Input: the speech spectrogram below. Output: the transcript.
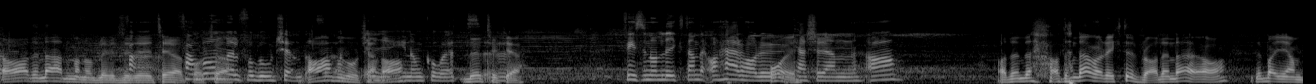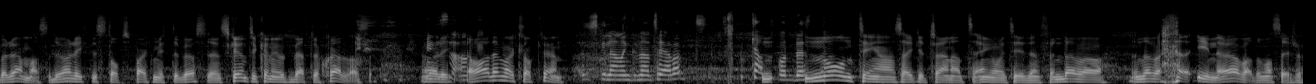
Ja, den där hade man nog blivit lite irriterad på Van Bommel får godkänt Ja, han alltså, får godkänt. i- Ja. Inom K1. Det tycker jag. Finns det någon liknande? Och här har du Oj. kanske en... Ja. Ja den, där, ja, den där var riktigt bra. Den där, ja. Det är bara att ge en beröm alltså. Det var en riktig stoppspark mitt i bröstet. Den skulle jag inte kunna gjort bättre själv alltså. Den var rikt-? Ja, den var klockren. Skulle han kunna ha tränat kampsport bäst? Någonting har han säkert tränat en gång i tiden. För den där var, den där var inövad om man säger så.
